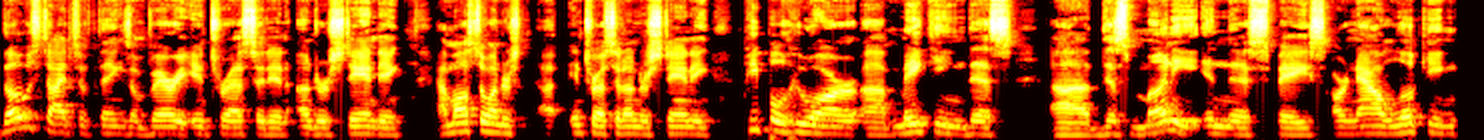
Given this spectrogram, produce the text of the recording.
those types of things I'm very interested in understanding. I'm also under, uh, interested in understanding people who are uh, making this uh, this money in this space are now looking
